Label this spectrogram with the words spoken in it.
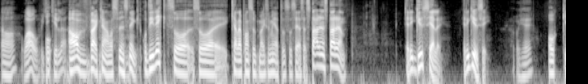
Ja, wow vilken Och- kille. Ja verkligen, han var svinsnygg. Och direkt så, så kallar jag på hans uppmärksamhet och så säger jag så här, Starren, Starren! Är det Gusi eller? Är det Gusi? Okej. Och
